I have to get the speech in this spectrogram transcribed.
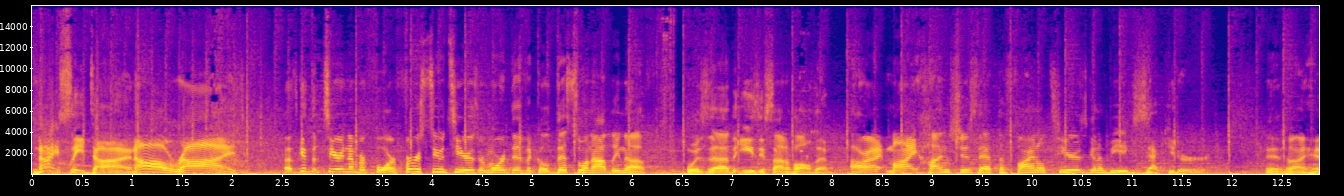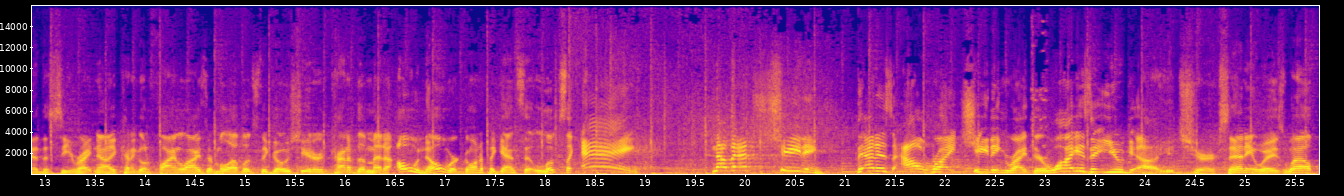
Nicely done. All right. Let's get to tier number four. First two tiers were more difficult. This one, oddly enough, was uh, the easiest out of all of them. All right, my hunch is that the final tier is going to be Executor. If I had to see. Right now, you're kind of going Finalizer, Malevolence, Negotiator, kind of the meta. Oh, no, we're going up against it. Looks like... Hey! Now that's cheating. That is outright cheating right there. Why is it you... Oh, you jerks. Anyways, well,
